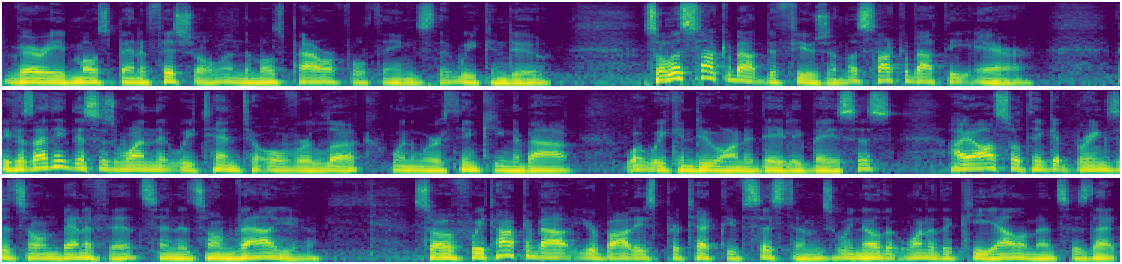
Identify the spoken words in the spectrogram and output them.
very most beneficial and the most powerful things that we can do. So let's talk about diffusion. Let's talk about the air. Because I think this is one that we tend to overlook when we're thinking about what we can do on a daily basis. I also think it brings its own benefits and its own value. So if we talk about your body's protective systems, we know that one of the key elements is that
